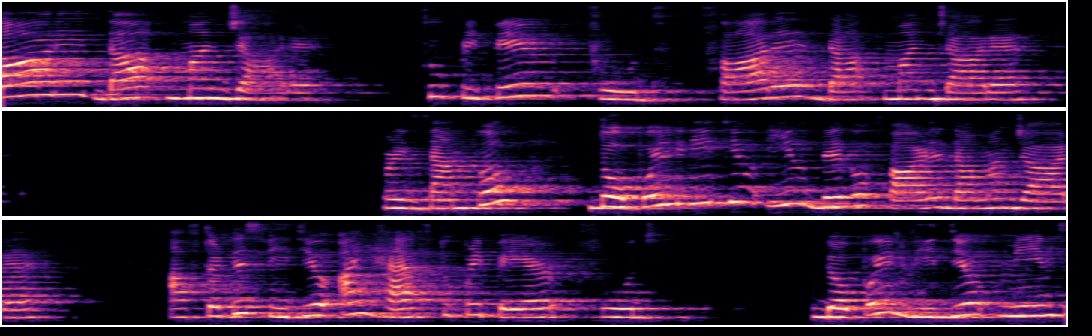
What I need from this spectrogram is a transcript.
Fare da mangiare. To prepare food. Fare da mangiare. For example, dopo il video io devo fare da mangiare. After this video I have to prepare food. Dopo il video means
